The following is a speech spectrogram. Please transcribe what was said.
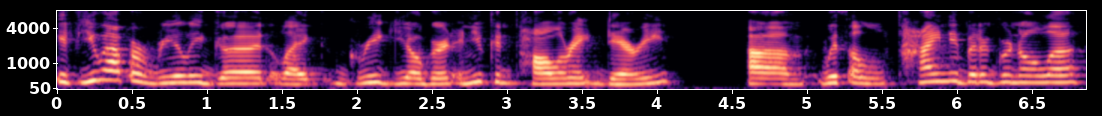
If you have a really good like Greek yogurt and you can tolerate dairy, um, with a tiny bit of granola,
